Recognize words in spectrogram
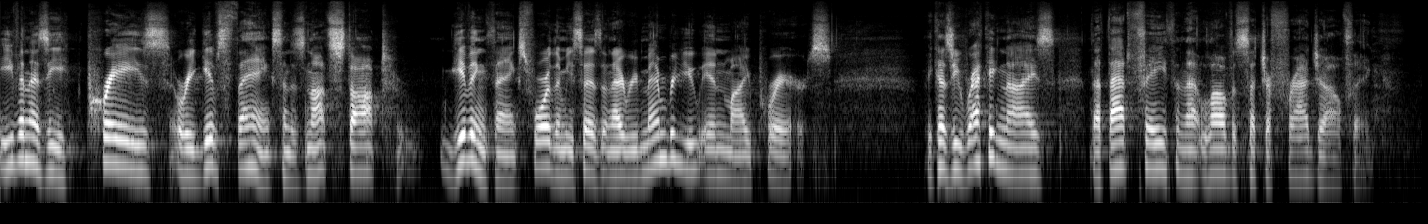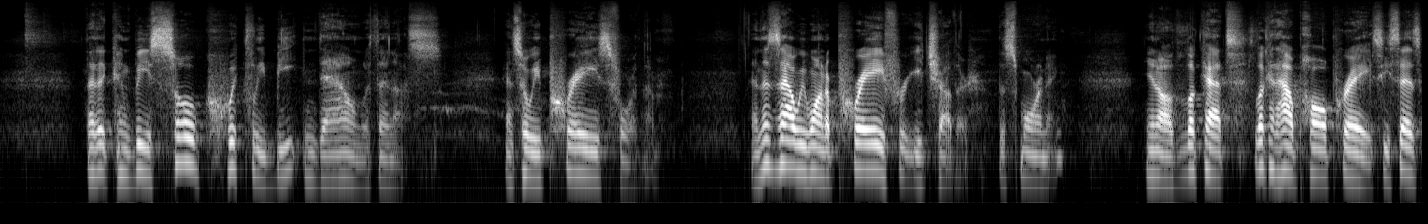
even as he prays or he gives thanks and has not stopped giving thanks for them, he says, And I remember you in my prayers. Because he recognized that that faith and that love is such a fragile thing, that it can be so quickly beaten down within us. And so he prays for them. And this is how we want to pray for each other this morning. You know, look at, look at how Paul prays. He says,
